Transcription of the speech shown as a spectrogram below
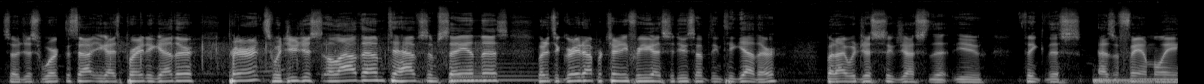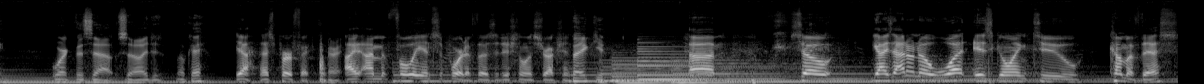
So just work this out. You guys pray together. Parents, would you just allow them to have some say in this? But it's a great opportunity for you guys to do something together. But I would just suggest that you think this as a family, work this out. So I just, okay? Yeah, that's perfect. All right. I, I'm fully in support of those additional instructions. Thank you. Um, so Guys, I don't know what is going to come of this.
